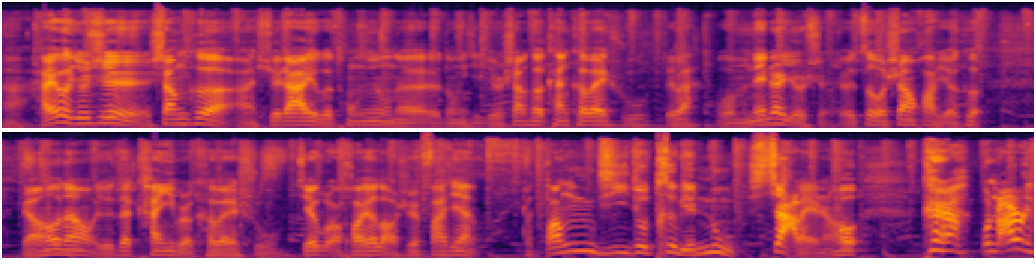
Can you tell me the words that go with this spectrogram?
啊，还有就是上课啊，学渣有个通用的东西，就是上课看课外书，对吧？我们那阵儿就是有一次我上化学课。然后呢，我就在看一本课外书，结果化学老师发现了，他当即就特别怒下来，然后看啥？给我拿出来！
